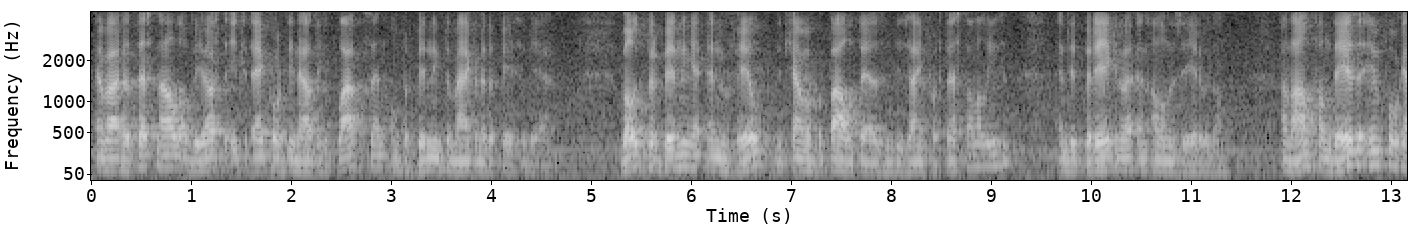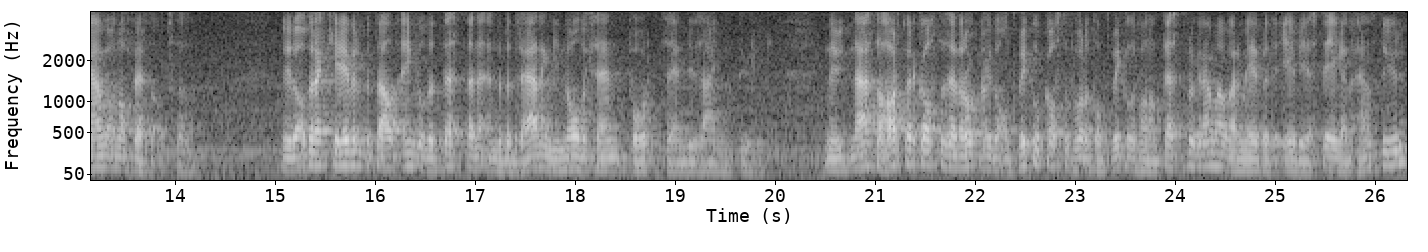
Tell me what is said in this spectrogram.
en waar de testnaalden op de juiste XY-coördinaten geplaatst zijn om verbinding te maken met de PCBA. Welke verbindingen en hoeveel, dit gaan we bepalen tijdens een design voor testanalyse en dit berekenen we en analyseren we dan. Aan de hand van deze info gaan we een offerte opstellen. Nu, de opdrachtgever betaalt enkel de testpennen en de bedrading die nodig zijn voor zijn design natuurlijk. Nu, naast de hardwarekosten zijn er ook nog de ontwikkelkosten voor het ontwikkelen van een testprogramma waarmee we de EBST gaan aansturen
